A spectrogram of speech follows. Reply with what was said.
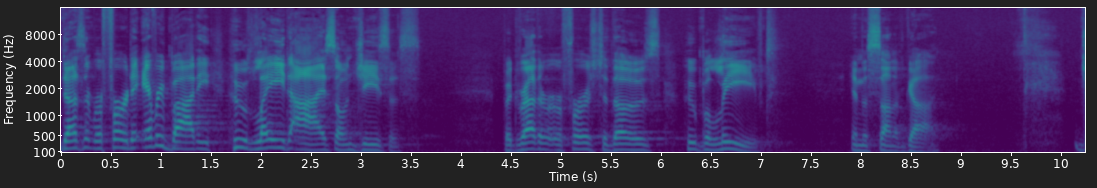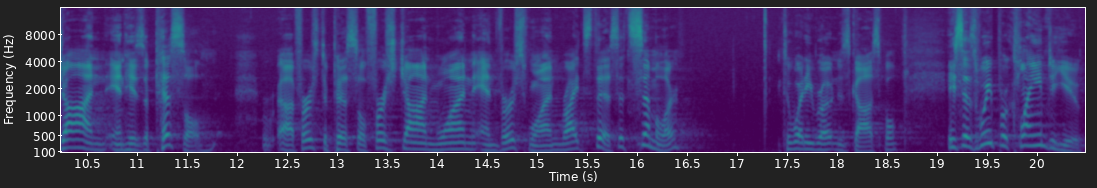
doesn't refer to everybody who laid eyes on Jesus, but rather it refers to those who believed in the Son of God. John, in his epistle, uh, first epistle, 1 John 1 and verse 1, writes this. It's similar to what he wrote in his gospel. He says, We proclaim to you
